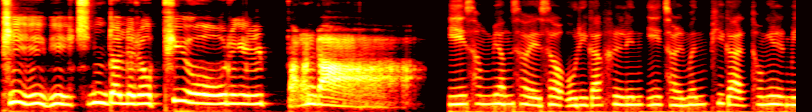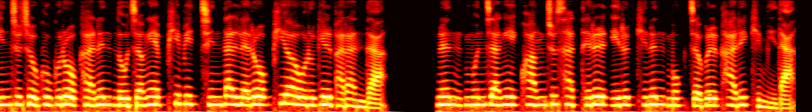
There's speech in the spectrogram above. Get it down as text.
피비 진달래로 피어오르길 바란다. 이 성명서에서 우리가 흘린 이 젊은 피가 통일 민주조국으로 가는 노정의 피빛 진달래로 피어오르길 바란다. 는 문장이 광주 사태를 일으키는 목적을 가리킵니다.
